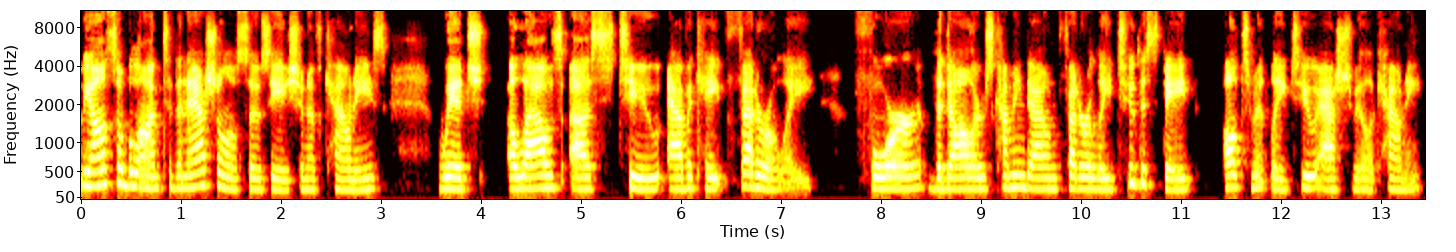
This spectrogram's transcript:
We also belong to the National Association of Counties, which allows us to advocate federally for the dollars coming down federally to the state, ultimately to Ashtabula County.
